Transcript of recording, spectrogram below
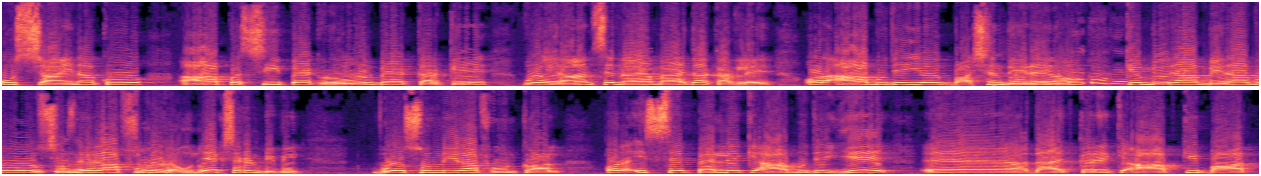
उस चाइना को आप सी पैक रोल बैक करके वो ईरान से नया मायदा कर ले और आप मुझे ये भाषण दे रहे हो हो कि मेरा मेरा वो सुन नहीं रहा फ़ोन हो। एक सेकंड बीबी वो सुन नहीं रहा फ़ोन कॉल और इससे पहले कि आप मुझे ये हदायत करें कि आपकी बात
